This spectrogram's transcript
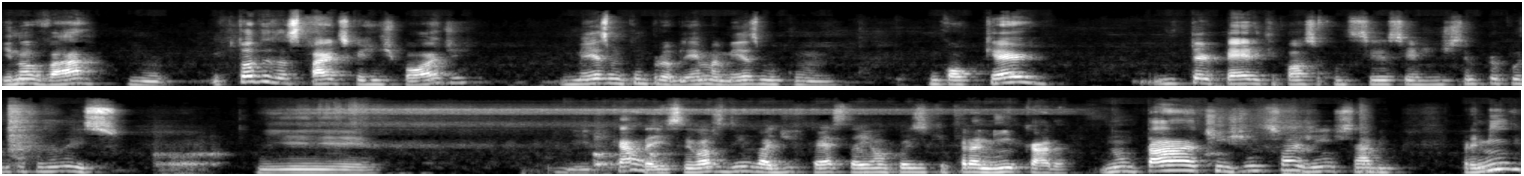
inovar em, todas as partes que a gente pode, mesmo com problema, mesmo com, com qualquer interpérie que possa acontecer, assim, a gente sempre procura estar fazendo isso. E. E, cara, esse negócio de invadir festa aí é uma coisa que, pra mim, cara, não tá atingindo só a gente, sabe? Pra mim,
